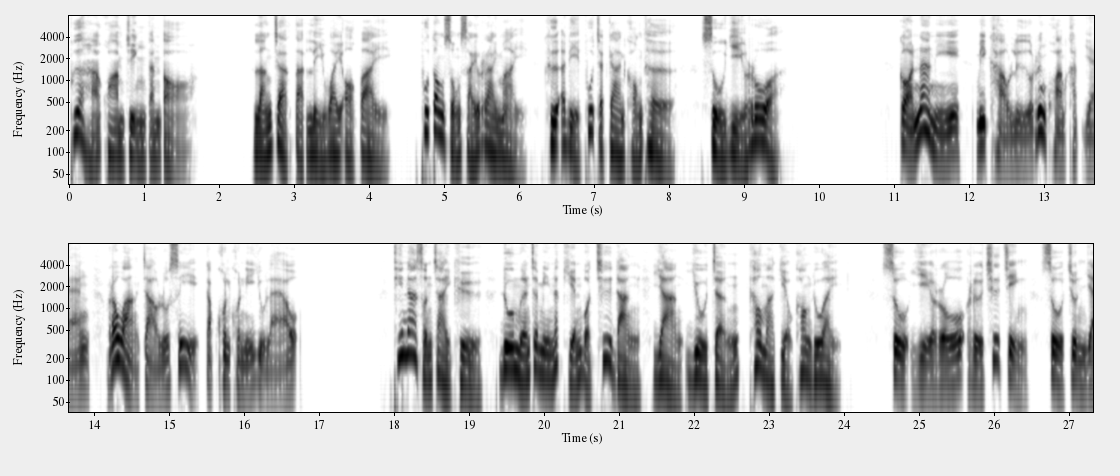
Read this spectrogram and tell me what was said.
เพื่อหาความจริงกันต่อ หลังจากตัดหลี่ไวออกไป ผู้ต้องสงสัยรายใหม่ คืออดีตผู้จัดการของเธอ สู่หยี่รั่ว ก่อนหน้านี้มีข่าวลือเรื่องความขัดแย้ง ระหว่างเจ้าลูซี่กับคนคนนี้อยู่แล้ว ที่น่าสนใจคือ ดูเหมือนจะมีนักเขียนบทชื่อดัง อย่างยูเจิงเข้ามาเกี่ยวข้องด้วยสุยีรู้หรือชื่อจริงสุจุนย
